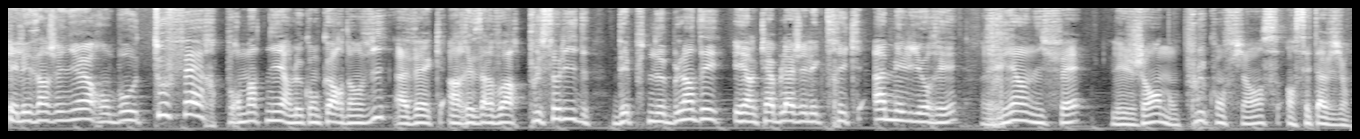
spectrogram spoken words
Et les ingénieurs ont beau tout faire pour maintenir le Concorde en vie, avec un réservoir plus solide, des pneus blindés et un câblage électrique amélioré, rien n'y fait les gens n'ont plus confiance en cet avion.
